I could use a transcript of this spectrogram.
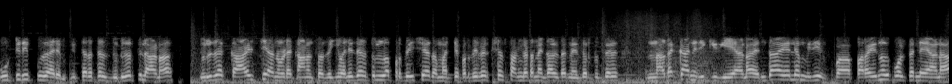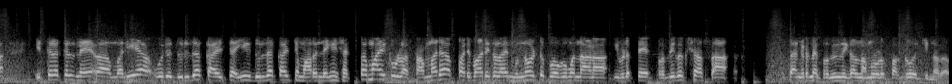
കൂട്ടിരിപ്പുകാരും ഇത്തരത്തിൽ ദുരിതത്തിലാണ്. ദുരിത കാഴ്ചയാണ് ഇവിടെ കാണാൻ സാധിക്കും വലിയ തരത്തിലുള്ള പ്രതിഷേധം മറ്റ് പ്രതിപക്ഷ സംഘടനകളുടെ നേതൃത്വത്തിൽ നടക്കാനിരിക്കുകയാണ്. എന്തായാലും ഇത് പറയുന്നത് പോലെ തന്നെയാണ്. ഇത്തരത്തിൽ വലിയ ഒരു ദുരിത കാഴ്ച ഈ ദുരിത കാഴ്ച മാറില്ലെങ്കിൽ ശക്തമായിട്ടുള്ള സമര പരിപാടികളായി മുന്നോട്ട് പോകുമെന്നാണ് ഇവിടുത്തെ പ്രതിപക്ഷ സംഘടന പ്രതിനിധികൾ നമ്മളോട് പങ്കുവയ്ക്കുന്നത്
